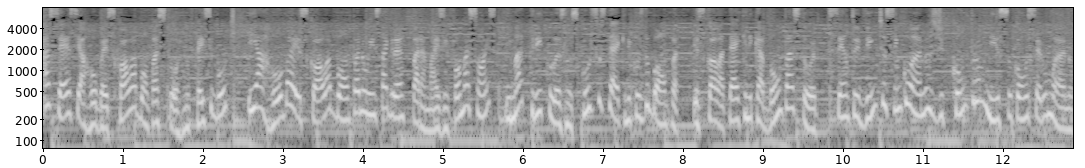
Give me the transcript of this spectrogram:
Acesse arroba Escola Bom Pastor no Facebook e arroba Escola Bompa no Instagram para mais informações e matrículas nos cursos técnicos do Bompa. Escola Técnica Bom Pastor, 125 anos de compromisso com o ser humano.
